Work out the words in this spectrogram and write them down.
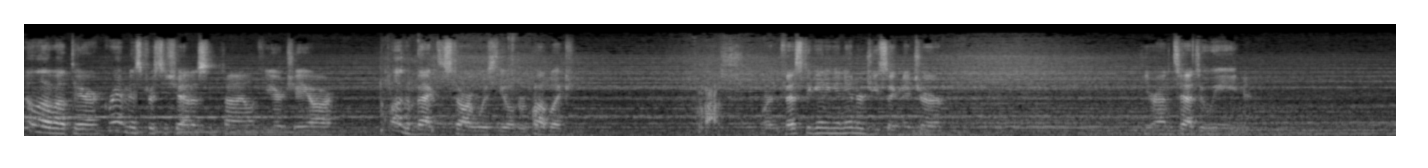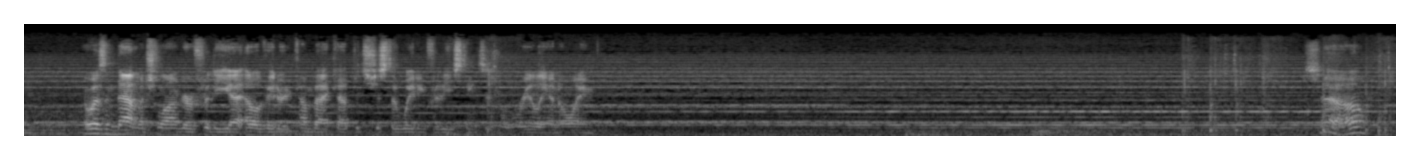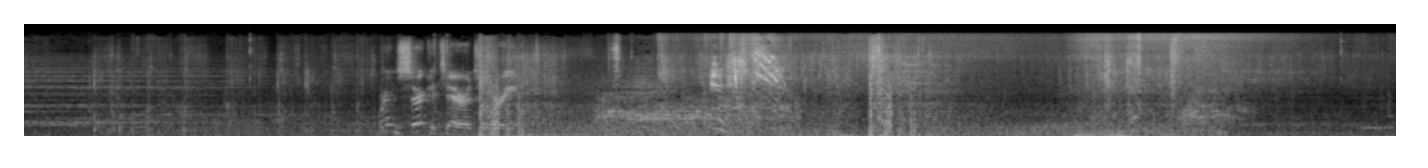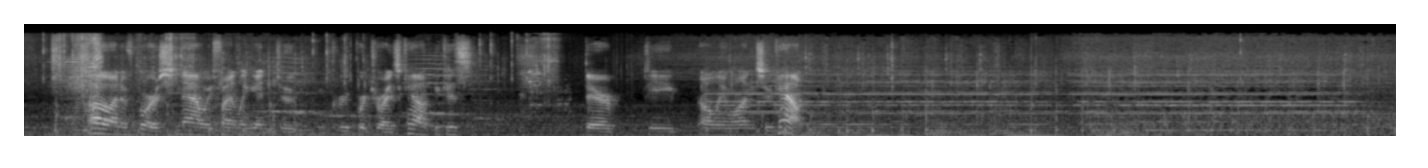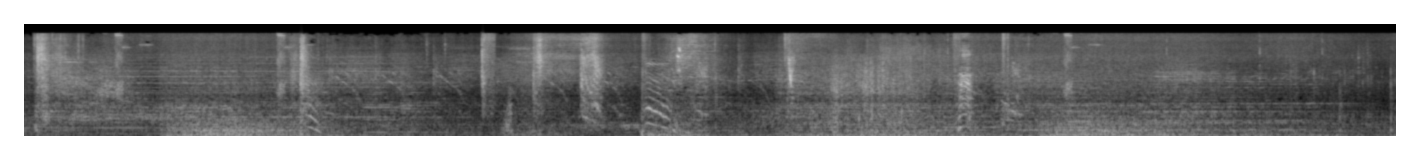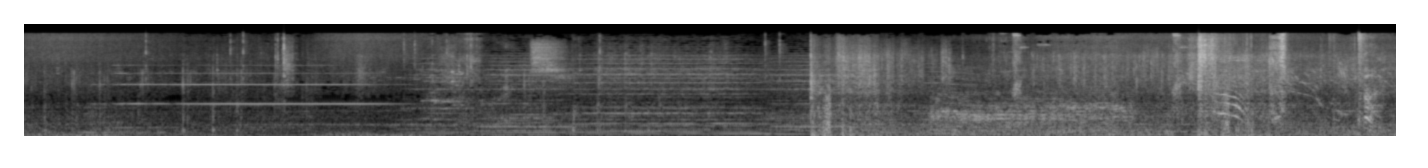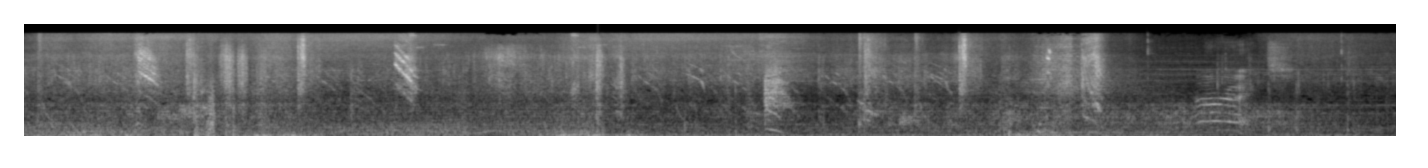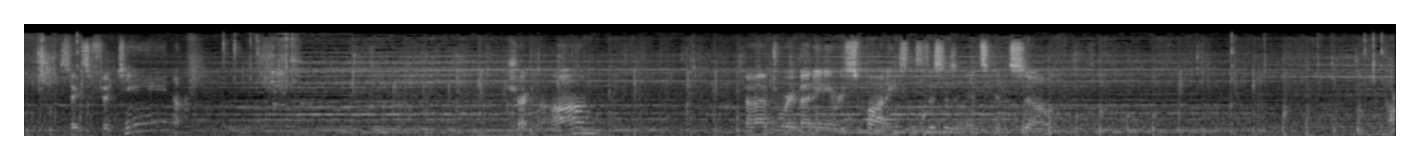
Hello out there, Grand Mistress of Shadow Sentinel here, JR. Welcome back to Star Wars The Old Republic. We're investigating an energy signature here on Tatooine. It wasn't that much longer for the uh, elevator to come back up, it's just that waiting for these things is really annoying. So, we're in Czerka territory. Oh, and of course, now we finally get into a group where droids count because they're the only ones who count.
